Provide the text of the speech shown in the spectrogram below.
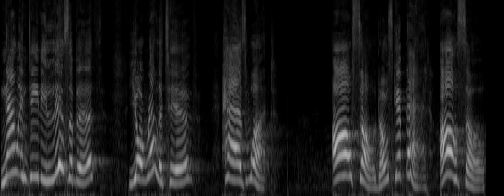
Now, indeed, Elizabeth, your relative, has what? Also, don't skip that, also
